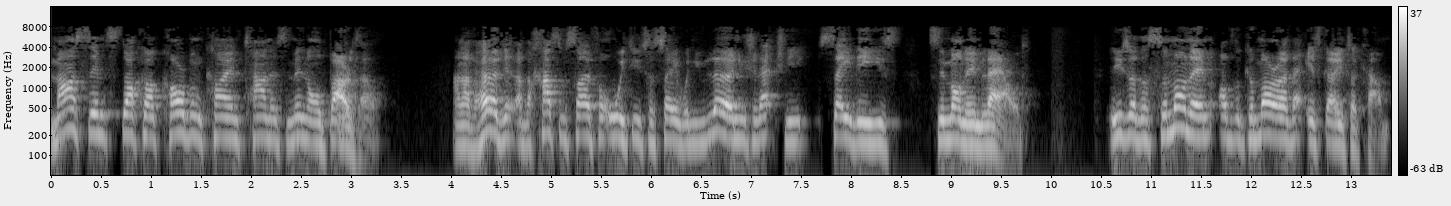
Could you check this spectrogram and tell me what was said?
Masim tzedakah Korban Kain Tanis Minol Barzel. And I've heard it, and the Chasam Sofer always used to say, when you learn, you should actually say these simonim loud. These are the simonim of the Gemara that is going to come.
